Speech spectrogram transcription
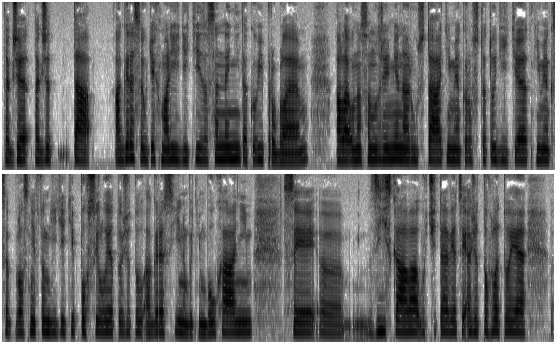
takže, takže ta agrese u těch malých dětí zase není takový problém, ale ona samozřejmě narůstá tím, jak roste to dítě, tím, jak se vlastně v tom dítěti posiluje to, že tou agresí nebo tím boucháním si uh, získává určité věci a že tohle to je uh,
